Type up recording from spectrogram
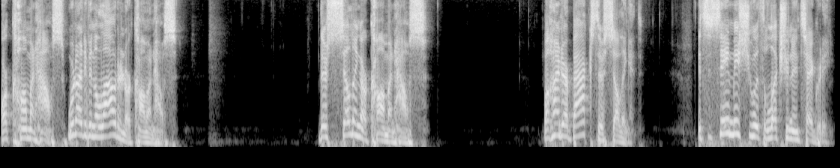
our common house? We're not even allowed in our common house. They're selling our common house. Behind our backs, they're selling it. It's the same issue with election integrity.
